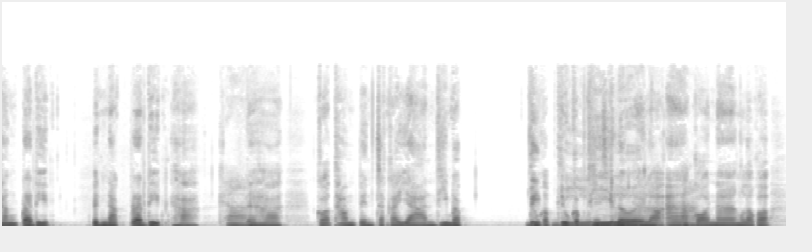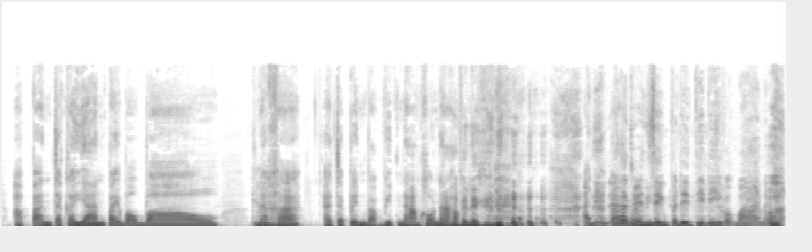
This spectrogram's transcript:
ช่างประดิษฐ์เป็นนักประดิษฐ์ค่ะค่ะนะคะ ก็ทำเป็นจักรยานที่แบบอยู่ติดกับอยู่กับที่ที่เลเลยยใช่ไหมแล้วคะอาค่ะก็นั่งแล้วก็อะปั่นจักรยานไปเบาๆ นะคะ อาจจะเป็นแบบวิทย์น้ำเข้านาไปเลยก็ได้อันนี้อะไรน่าจะเป็นแบบนี้สิ่งประดิษฐ์ที่ดีมากๆนะคะ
